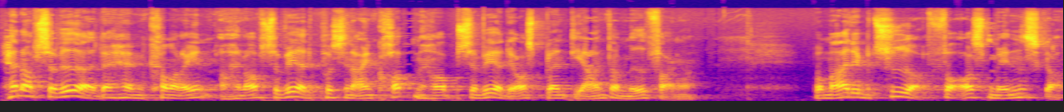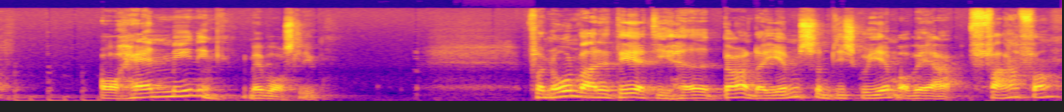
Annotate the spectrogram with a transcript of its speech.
Han observerede, da han kommer derind, og han observerede det på sin egen krop, men han observerede det også blandt de andre medfanger. Hvor meget det betyder for os mennesker at have en mening med vores liv. For nogen var det det, at de havde børn derhjemme, som de skulle hjem og være far for,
